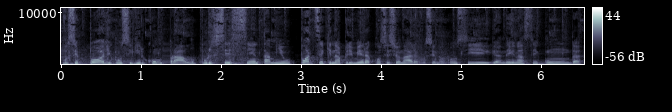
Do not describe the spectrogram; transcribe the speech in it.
você pode conseguir comprá-lo por 60 mil. Pode ser que na primeira concessionária você não consiga, nem na segunda,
